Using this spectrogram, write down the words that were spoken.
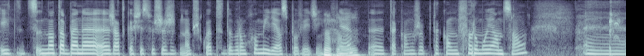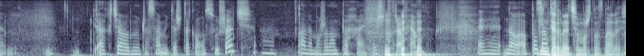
I notabene rzadko się słyszy, że na przykład dobrą homilię o spowiedzi, nie? Mhm. E, taką, że, taką formującą. E, a chciałabym czasami też taką usłyszeć, e, ale może mam pecha, jakoś nie trafiam. No, a poza w internecie można znaleźć.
